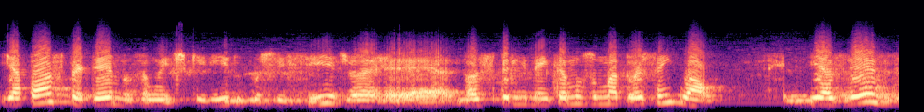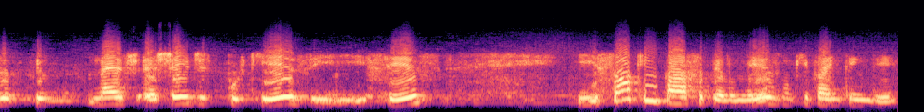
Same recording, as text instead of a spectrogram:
e após perdermos um ente querido por suicídio, é, é nós experimentamos uma dor sem igual. E às vezes né, é cheio de porquês e, e sês, e só quem passa pelo mesmo que vai entender.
